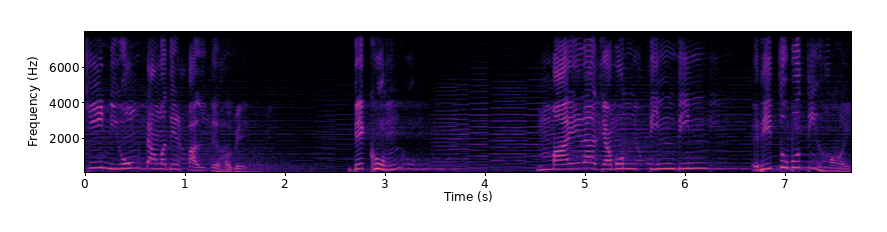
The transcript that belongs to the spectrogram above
কি নিয়মটা আমাদের পালতে হবে? দেখুন, মায়েরা যেমন তিন দিন ঋতুবতী হয়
